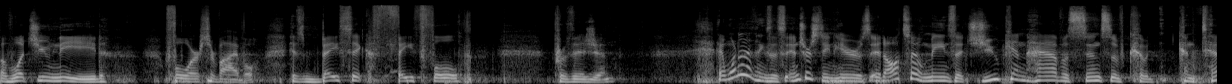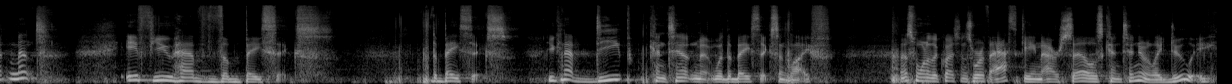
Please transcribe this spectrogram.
of what you need for survival, his basic faithful provision. And one of the things that's interesting here is it also means that you can have a sense of co- contentment if you have the basics. The basics. You can have deep contentment with the basics in life. That's one of the questions worth asking ourselves continually. Do we?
